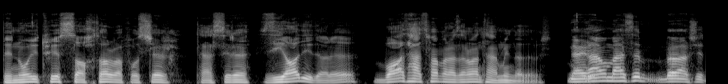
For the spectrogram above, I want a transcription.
به نوعی توی ساختار و پوستچر تاثیر زیادی داره. باید حتما به نظر من تمرین داده بشه. دقیقا همون بحث ببخشید.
